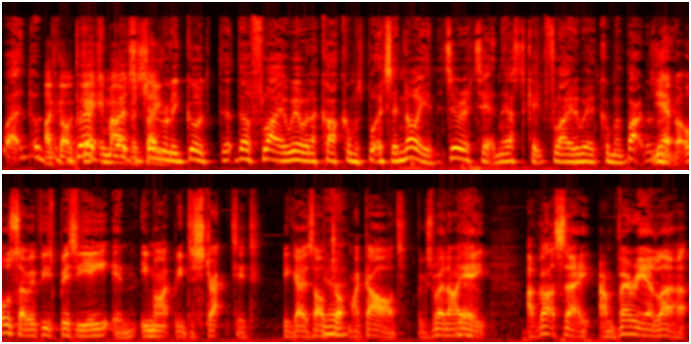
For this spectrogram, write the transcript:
Well, uh, I've got birds, get him over. birds are say- generally good. They- They'll fly away when a car comes, but it's annoying. It's irritating. They have to keep flying away and coming back, doesn't yeah, it? but also if he's busy eating, he might be distracted. He goes, "I'll Yeah. drop my guard," because when I eat, I've got to say I'm very alert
